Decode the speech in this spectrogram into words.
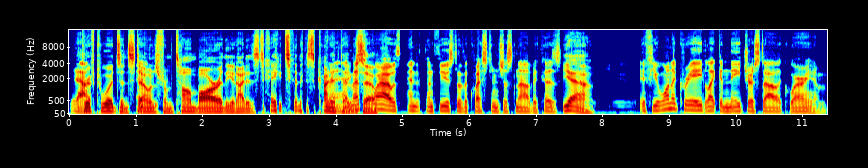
yeah. driftwoods and stones and, from Tom Barr in the United States and this kind yeah, of thing. And that's so, why I was kind of confused with the question just now because yeah, if you want to create like a nature style aquarium,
